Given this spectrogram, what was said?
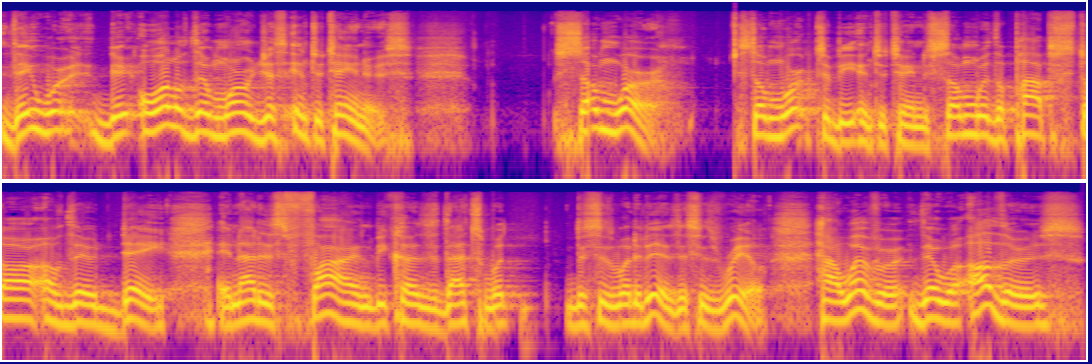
they were they, all of them weren't just entertainers. Some were. Some worked to be entertainers. Some were the pop star of their day. And that is fine because that's what this is what it is. This is real. However, there were others,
